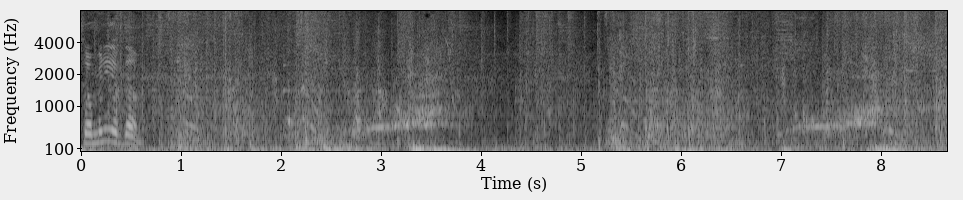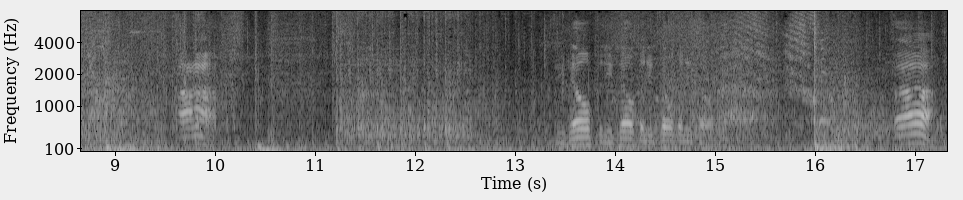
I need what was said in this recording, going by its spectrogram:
So many of them. health, I need health, I need health, I need health. Ah!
